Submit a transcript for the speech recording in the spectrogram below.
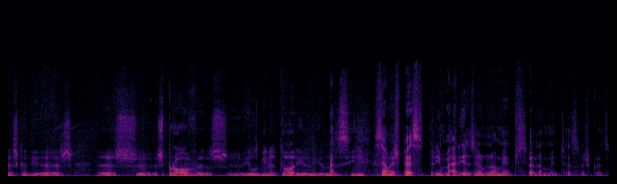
as, as, as, as, provas eliminatórias, digamos ah, assim. Isso é uma espécie de primárias, eu não me impressiona muito essas coisas.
